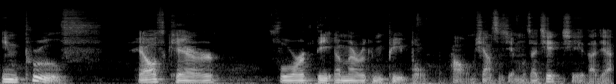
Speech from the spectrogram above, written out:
improve healthcare for the American people. 好，我们下次节目再见，谢谢大家。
